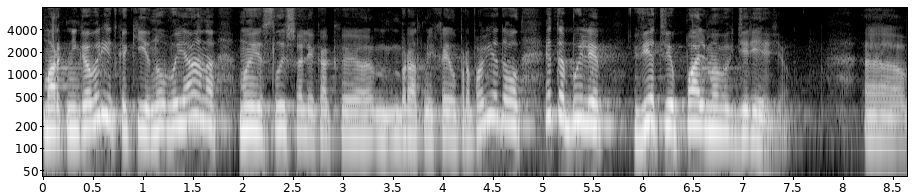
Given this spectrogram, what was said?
Марк не говорит, какие, но в Иоанна мы слышали, как э, брат Михаил проповедовал, это были ветви пальмовых деревьев. Э,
